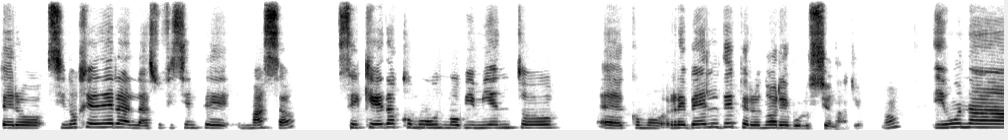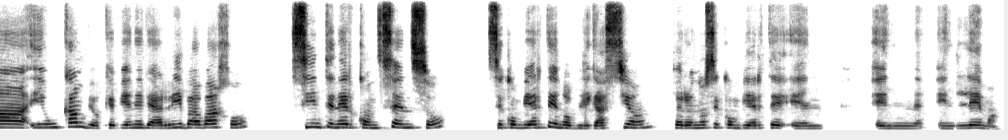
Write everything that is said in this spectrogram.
Pero si no genera la suficiente masa, se queda como un movimiento eh, como rebelde, pero no revolucionario, ¿no? Y, una, y un cambio que viene de arriba abajo sin tener consenso, se convierte en obligación, pero no se convierte en, en, en lema,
